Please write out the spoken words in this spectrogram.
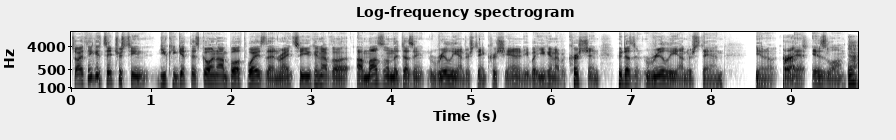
So I think it's interesting. You can get this going on both ways, then, right? So you can have a, a Muslim that doesn't really understand Christianity, but you can have a Christian who doesn't really understand, you know, Correct. Islam. Yeah.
